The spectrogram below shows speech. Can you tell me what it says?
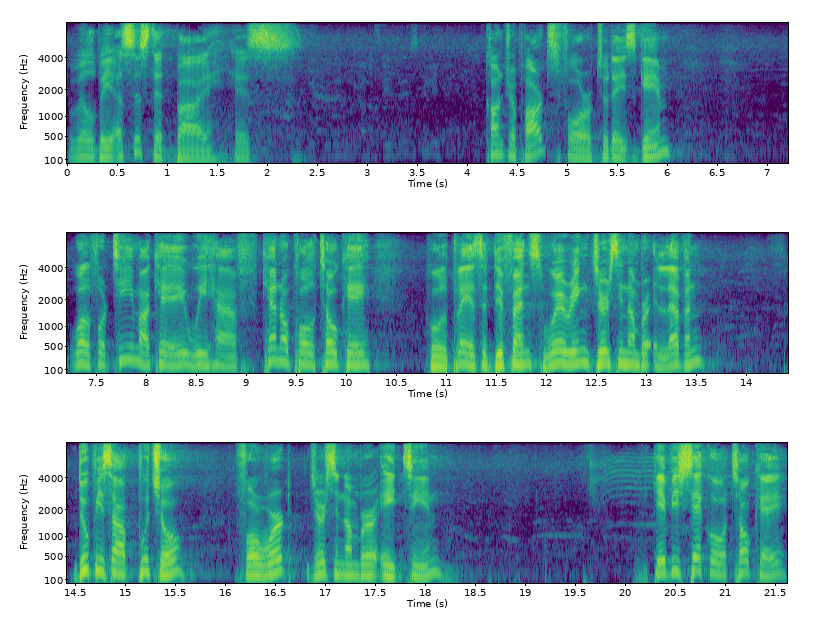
will be assisted by his counterparts for today's game. Well, for Team AK, we have Kenopol Toke, who will play as a defense, wearing jersey number 11. Dupisa Pucho, forward, jersey number 18. Keviseko Toke,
